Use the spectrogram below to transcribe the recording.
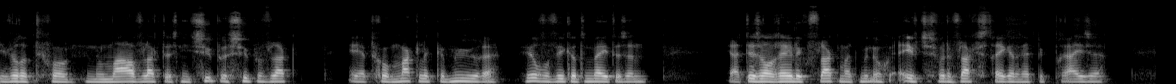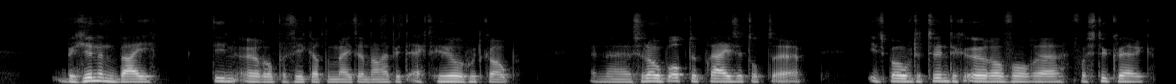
je wilt het gewoon normaal vlak, dus niet super, super vlak. En je hebt gewoon makkelijke muren, heel veel vierkante meters. En ja, het is al redelijk vlak, maar het moet nog eventjes voor de vlak gestreken. Dan heb je prijzen beginnen bij 10 euro per vierkante meter. En dan heb je het echt heel goedkoop. En uh, ze lopen op de prijzen tot uh, iets boven de 20 euro voor, uh, voor stukwerk.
